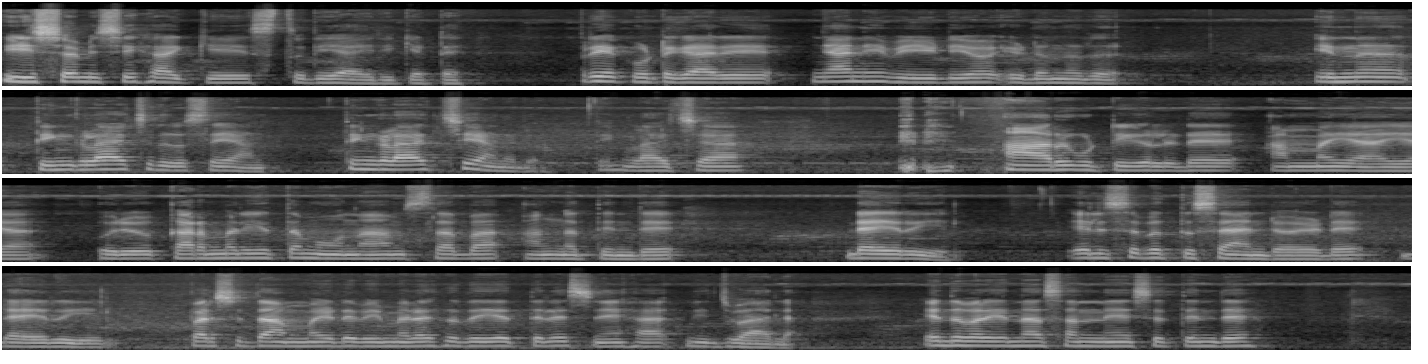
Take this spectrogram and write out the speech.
ഈശോമിശിഹായ്ക്ക് സ്തുതിയായിരിക്കട്ടെ. പ്രിയ കൂട്ടുകാരെ ഞാൻ ഈ വീഡിയോ ഇടുന്നത് ഇന്ന് തിങ്കളാഴ്ച ദിവസമാണ് തിങ്കളാഴ്ചയാണല്ലോ. തിങ്കളാഴ്ച ആറ് കുട്ടികളുടെ അമ്മയായ ഒരു കർമ്മലീത്ത മൂന്നാം സഭ അംഗത്തിന്റെ ഡയറിയിൽ എലിസബത്ത് സാൻഡോയുടെ ഡയറിയിൽ പരിശുദ്ധ അമ്മയുടെ വിമല ഹൃദയത്തിലെ സ്നേഹാഗ്നിജ്വാല എന്ന് പറയുന്ന സന്ദേശത്തിന്റെ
